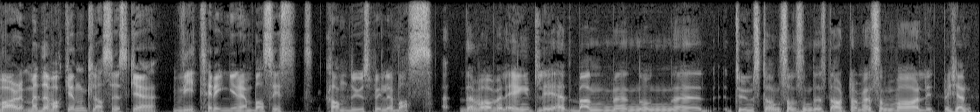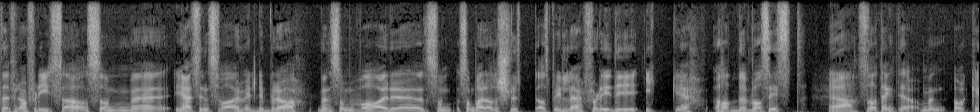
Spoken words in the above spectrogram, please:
Var det, men det var ikke den klassiske 'vi trenger en bassist, kan du spille bass'? Det var vel egentlig et band med noen uh, tombstones, sånn som det starta med, som var litt bekjente fra Flisa, som uh, jeg syns var veldig bra, men som, var, uh, som, som bare hadde slutta å spille fordi de ikke hadde bassist. Ja. Så da tenkte jeg, men ok,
